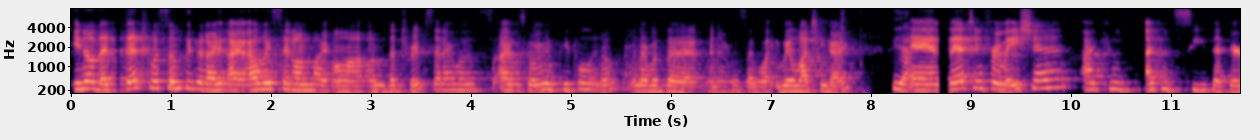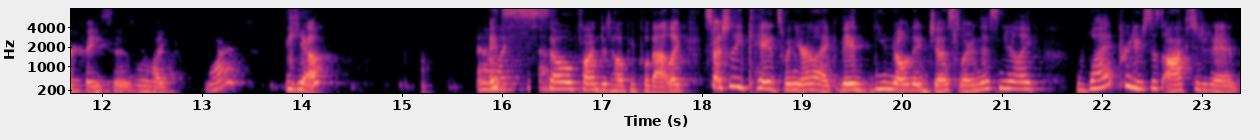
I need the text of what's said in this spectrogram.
you know that that was something that I, I always said on my uh, on the trips that I was I was going with people you know when I was the when I was a whale watching guy. Yeah. And that information I could I could see that their faces were like what? Yeah it's like, yeah. so fun to tell people that like especially kids when you're like they you know they just learned this and you're like what produces oxygen?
